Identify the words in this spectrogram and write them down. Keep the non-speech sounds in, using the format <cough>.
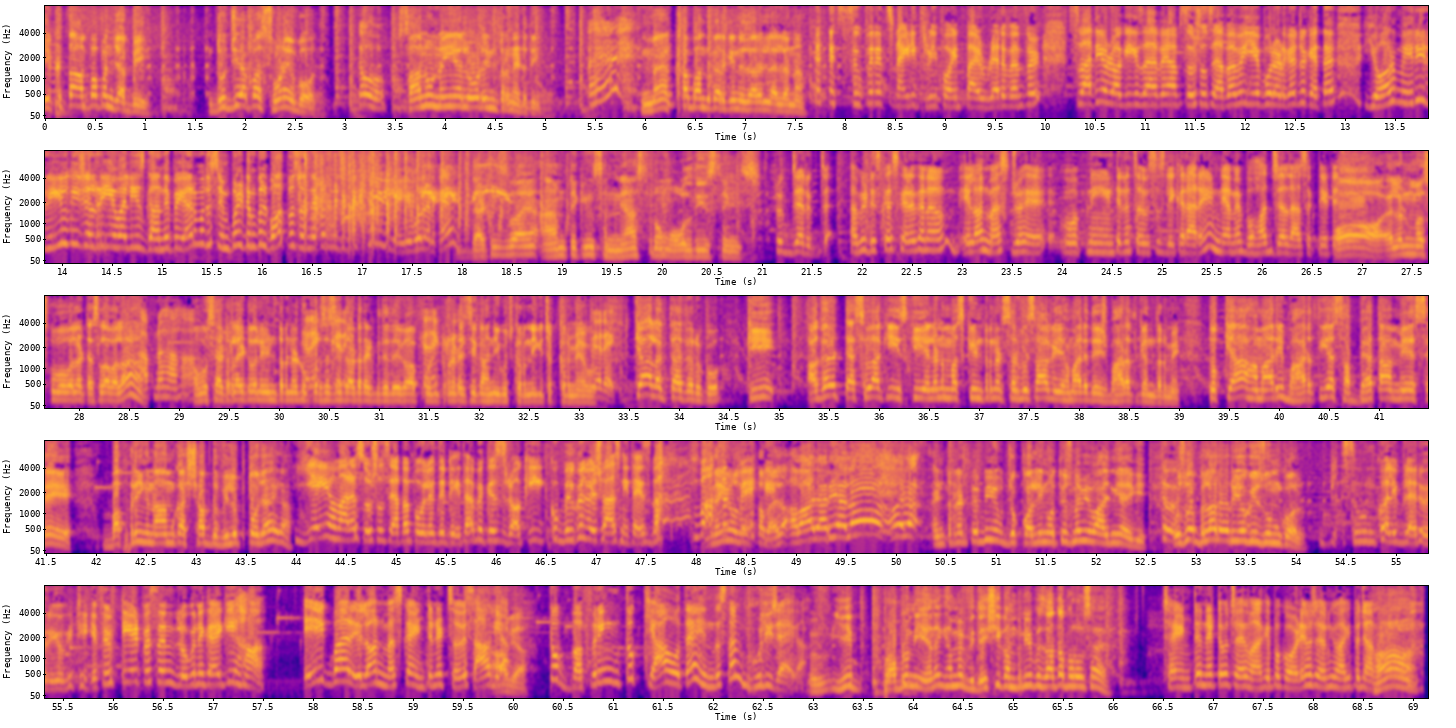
ਇੱਕ ਤਾਂ ਆਪਾਂ ਪੰਜਾਬੀ ਦੂਜੀ ਆਪਾਂ ਸੋਹਣੇ ਬਹੁਤ ओह ਸਾਨੂੰ ਨਹੀਂ ਹੈ ਲੋੜ ਇੰਟਰਨੈਟ ਦੀ ਮੈਂ ਅੱਖਾਂ ਬੰਦ ਕਰਕੇ ਨਜ਼ਾਰੇ ਲੈ ਲੈਣਾ सुपर इट्स 93.5 रेड एफएम पर स्वाति और रॉकी के साथ हैं आप सोशल सैपा में ये वो लड़का जो कहता है यार मेरी रील नहीं चल रही है वाली इस गाने पे यार मुझे सिंपल डिंपल बहुत पसंद है पर मुझे that is why I am taking संन्यास फ्रॉम ऑल दीज थिंग्स रुक जा रुक जा। अभी डिस्कस कर रहे थे ना एलन मस्क जो है वो अपनी इंटरनेट सर्विसेज़ लेकर आ रहे हैं इंडिया में बहुत जल्द आ सकती है ओ एलन मस्क वो वाला टेस्ला वाला? अपना, हाँ, हाँ। वो सैटेलाइट वाली इंटरनेट ऊपर से सीधा डायरेक्ट दे देगा आपको इंटरनेट ऐसी कहानी कुछ करने के चक्कर में है वो। क्या लगता है तेरे को कि अगर टेस्ला की इसकी एलन मस्क की इंटरनेट सर्विस आ गई हमारे देश भारत के अंदर में तो क्या हमारी भारतीय सभ्यता में से बफरिंग नाम का शब्द विलुप्त हो जाएगा? यही हमारा सोशल सैपा पोल ऑफ़ द डे था बिकॉज़ रॉकी को बिल्कुल विश्वास नहीं था इस बार <laughs> नहीं हो सकता भाई आवाज़ आ रही है हेलो इंटरनेट पे भी जो कॉलिंग होती है उसमें भी आवाज़ नहीं आएगी। तो- उसमें ब्लर हो रही होगी जूम कॉल जूम कॉल ही ब्लर हो रही होगी ठीक है। 58% लोगों ने कहा कि हाँ एक बार एलॉन मस्क का इंटरनेट सर्विस आ गया, आ गया। तो बफरिंग तो क्या होता है? हिंदुस्तान भूल ही जाएगा। ये प्रॉब्लम ये है ना कि हमें विदेशी कंपनियों पे ज़्यादा भरोसा है। चाहे इंटरनेट हो चाहे वहाँ के पकौड़े हो चाहे उनकी वहाँ की जाना हाँ। हो।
